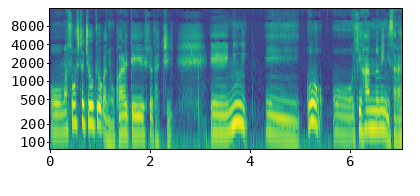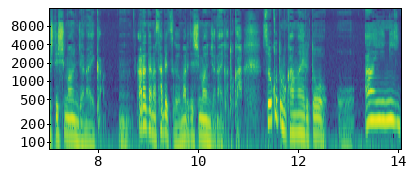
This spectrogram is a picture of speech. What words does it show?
おまあ、そうした状況下に置かれている人たち、えー、に、えー、を批判の目にさらしてしまうんじゃないか、うん、新たな差別が生まれてしまうんじゃないかとか、そういうことも考えると、安易に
